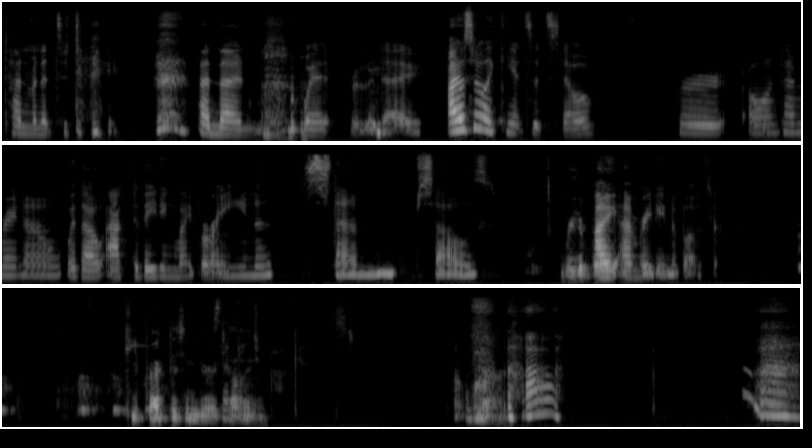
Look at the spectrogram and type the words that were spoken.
ten minutes a day, and then quit for the day. I also like can't sit still for a long time right now without activating my brain stem cells. Read a book. I am reading a book. Keep practicing your Is Italian. Oh.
